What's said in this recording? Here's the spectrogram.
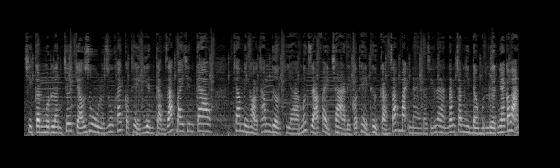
Chỉ cần một lần chơi kéo dù là du khách có thể ghiền cảm giác bay trên cao. Theo mình hỏi thăm được thì à, mức giá phải trả để có thể thử cảm giác mạnh này đó chính là 500.000 đồng một lượt nha các bạn.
